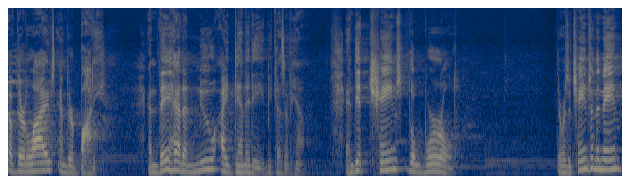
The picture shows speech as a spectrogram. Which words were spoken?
of their lives and their body. And they had a new identity because of him. And it changed the world. There was a change in the name,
